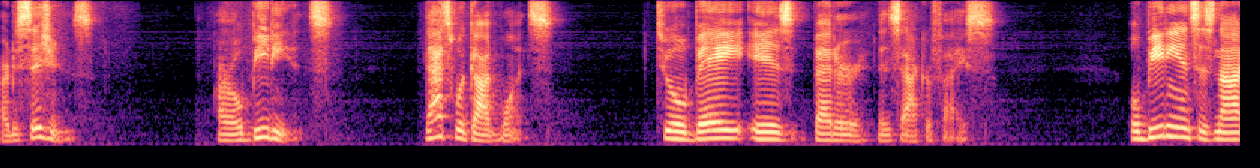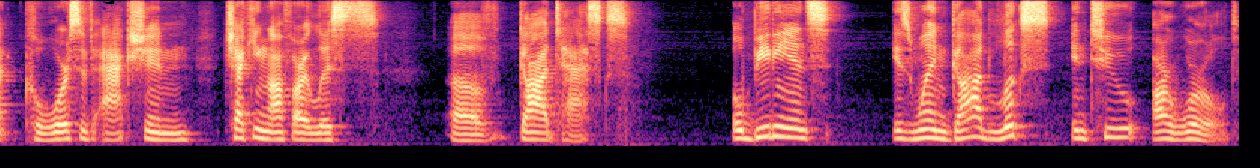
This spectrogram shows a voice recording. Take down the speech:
our decisions, our obedience. That's what God wants. To obey is better than sacrifice. Obedience is not coercive action, checking off our lists of God tasks. Obedience is when God looks into our world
